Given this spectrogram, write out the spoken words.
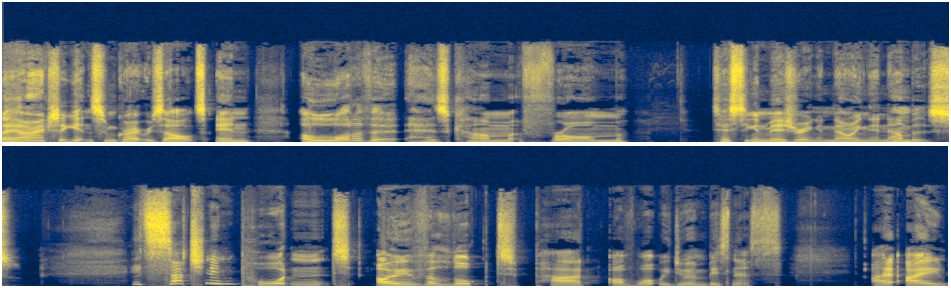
they are actually getting some great results, and a lot of it has come from testing and measuring and knowing their numbers. It's such an important, overlooked part of what we do in business. I, I,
